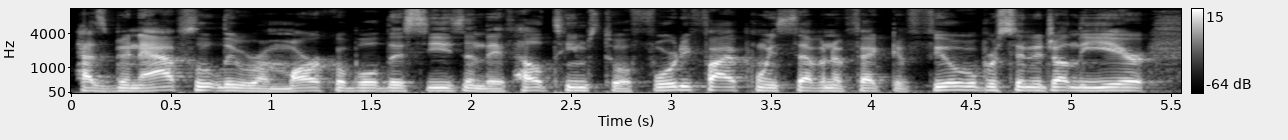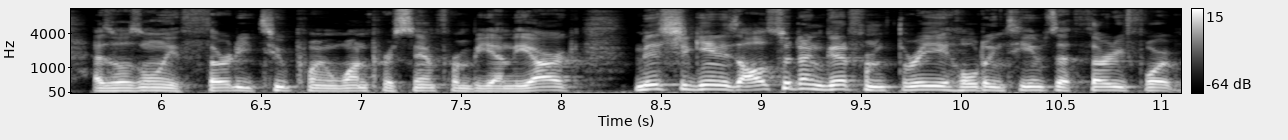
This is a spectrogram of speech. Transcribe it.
has been absolutely remarkable this season. They've held teams to a 45.7 effective field goal percentage on the year, as well as only 32.1% from beyond the arc. Michigan has also done good from three, holding teams to 34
